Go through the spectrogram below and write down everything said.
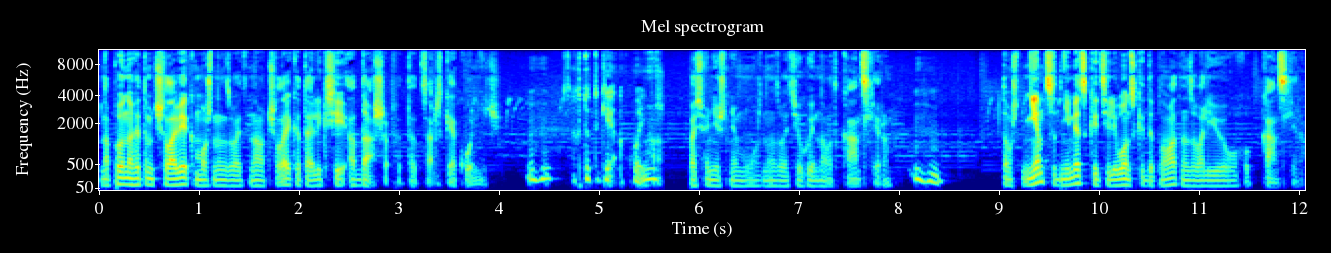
напэўна гэтым чалавекам можна назваць нават чалавек это алексей адашев это царскі акольніч хто такі акольніч по сённяшняму можна назваць яго і нават канцлерам. Потому что немцы нямецкая телевонскі дыпламат называлі яго канцлерам.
